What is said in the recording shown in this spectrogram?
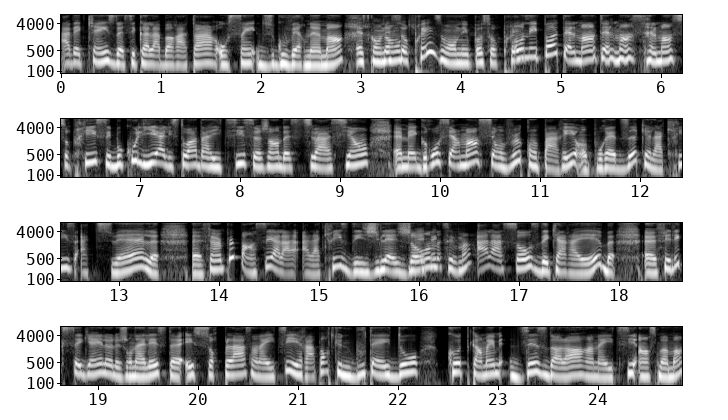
avec 15 de ses collaborateurs au sein du gouvernement. Est-ce qu'on est surprise ou on n'est pas surprise? on n'est pas tellement, tellement, tellement surpris. C'est beaucoup lié à l'histoire d'Haïti, ce genre de situation. Euh, mais grossièrement, si on veut comparer, on pourrait dire que la crise actuelle euh, fait un peu penser à la, à la crise des Gilets jaunes Effectivement. à la sauce des Caraïbes. Euh, Félix Séguin, là, le journaliste, euh, est sur place en Haïti et rapporte qu'une bouteille d'eau coûte quand même 10 dollars en Haïti en ce moment.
